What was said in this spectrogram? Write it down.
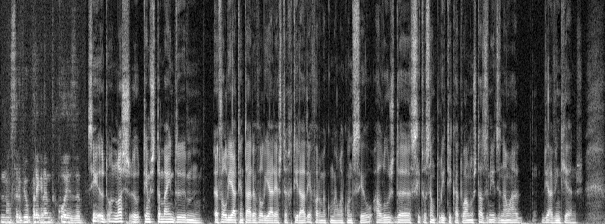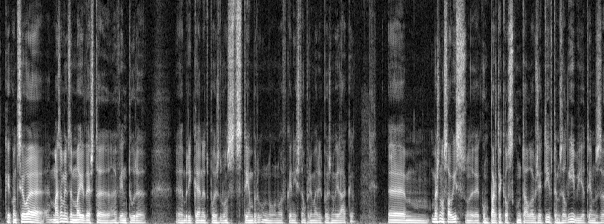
não serviu para grande coisa. Sim, nós temos também de hum, avaliar, tentar avaliar esta retirada e a forma como ela aconteceu à luz da situação política atual nos Estados Unidos, não há de há 20 anos. O que aconteceu é, mais ou menos a meio desta aventura americana depois do 11 de setembro, no, no Afeganistão primeiro e depois no Iraque. Um, mas não só isso, é como parte daquele segundo tal objetivo, temos a Líbia, temos a,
